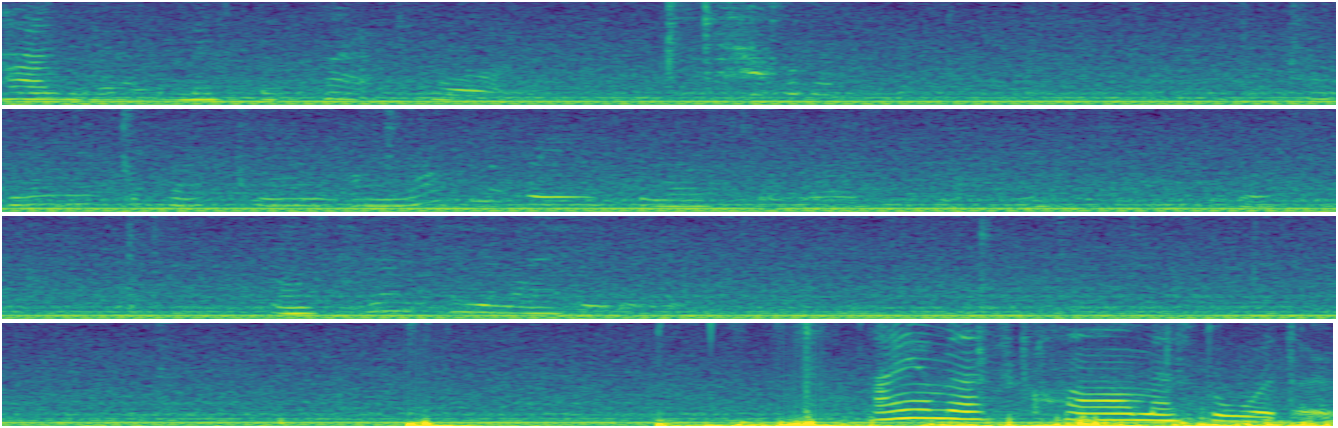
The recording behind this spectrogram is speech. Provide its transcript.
How did I miss the platform? How did I? How did I miss the platform? I'm not gonna raise the last the last time. But it was trendy and I hated it. I am as calm as the weather.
